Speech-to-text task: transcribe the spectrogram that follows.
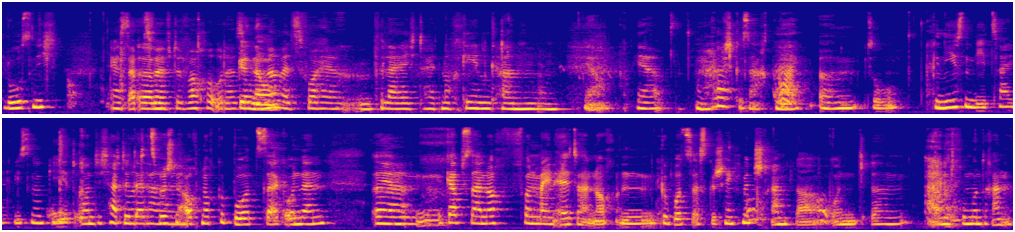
bloß nicht. Erst ab ähm, zwölfte ähm, Woche oder so, genau. ne? weil es vorher vielleicht halt noch gehen kann. Und, ja. ja. Und dann habe ich gesagt, nee, ähm, so genießen die Zeit, wie es nur geht. Und ich hatte Total. dazwischen auch noch Geburtstag und dann ähm, gab es da noch von meinen Eltern noch ein Geburtstagsgeschenk mit Strampler und ähm, allem drum und dran.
